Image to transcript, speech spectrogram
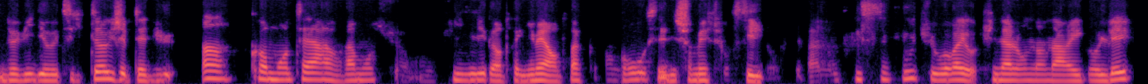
de vidéos TikTok j'ai peut-être eu un commentaire vraiment sur mon physique entre guillemets. En, en gros c'est des sur mes sourcils donc c'est pas non plus si fou tu vois et au final on en a rigolé.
